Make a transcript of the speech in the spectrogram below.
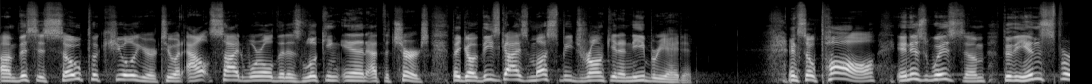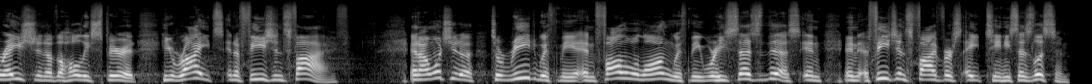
um, this is so peculiar to an outside world that is looking in at the church. They go, These guys must be drunk and inebriated. And so, Paul, in his wisdom, through the inspiration of the Holy Spirit, he writes in Ephesians 5 and I want you to, to read with me and follow along with me where he says this in, in Ephesians 5, verse 18. He says, Listen,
